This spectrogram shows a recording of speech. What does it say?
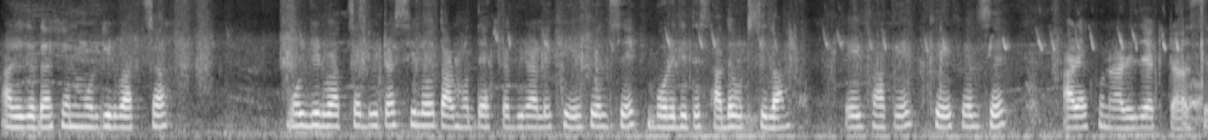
আর এই যে দেখেন মুরগির বাচ্চা। মুরগির বাচ্চা দুইটা ছিল, তার মধ্যে একটা বিড়ালে খেয়ে ফেলছে, বড়ে দিতে ছাদে উঠছিলাম। এই ফাঁকে খেয়ে ফেলছে। আর এখন আর এই যে একটা আছে।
